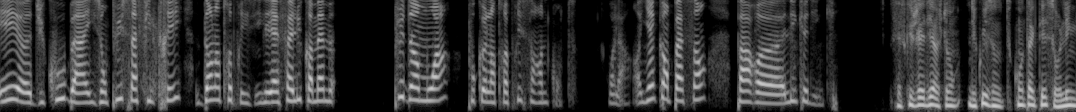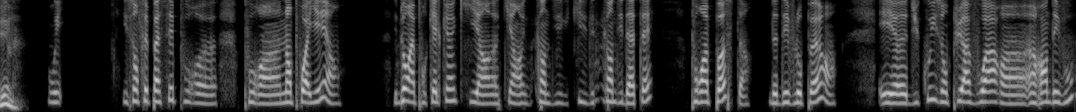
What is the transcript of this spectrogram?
et euh, du coup, ben ils ont pu s'infiltrer dans l'entreprise. Il a fallu quand même plus d'un mois pour que l'entreprise s'en rende compte. Voilà, rien qu'en passant par LinkedIn. C'est ce que j'allais dire justement. Du coup, ils ont contacté sur LinkedIn. Oui. Ils sont fait passer pour, euh, pour un employé, hein. donc pour quelqu'un qui, qui, qui, candidatait pour un poste de développeur. Et euh, du coup, ils ont pu avoir un, rendez-vous.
